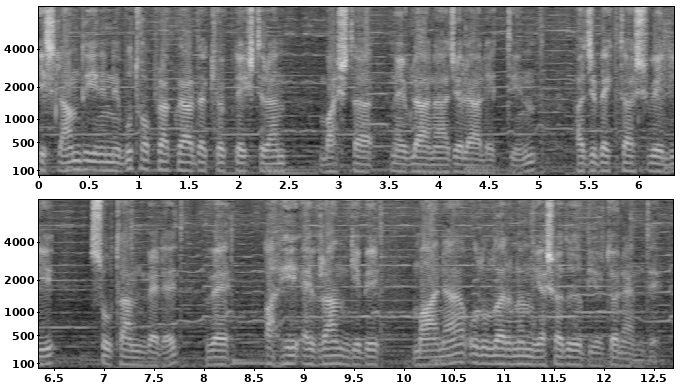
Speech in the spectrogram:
İslam dinini bu topraklarda kökleştiren başta Mevlana Celaleddin, Hacı Bektaş Veli, Sultan Veled ve Ahi Evran gibi mana ulularının yaşadığı bir dönemdi.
